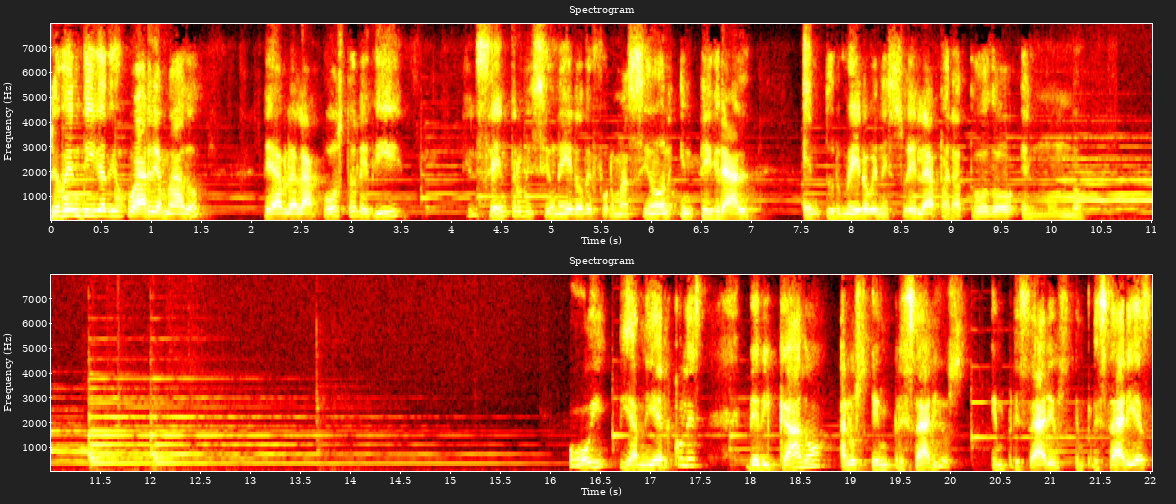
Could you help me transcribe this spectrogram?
Dios bendiga, Dios guarde, amado. Le habla la apóstol Edith, el Centro Misionero de Formación Integral en Turmero, Venezuela, para todo el mundo. Hoy, día miércoles, dedicado a los empresarios, empresarios, empresarias,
